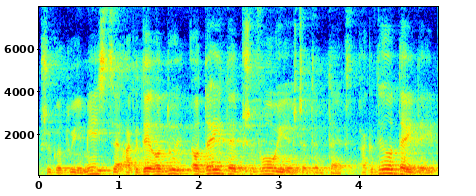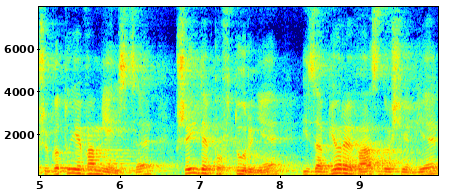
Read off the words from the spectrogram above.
przygotuję miejsce, a gdy odejdę, przywołuję jeszcze ten tekst, a gdy odejdę i przygotuję wam miejsce, przyjdę powtórnie i zabiorę was do siebie,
